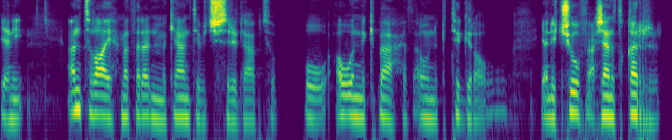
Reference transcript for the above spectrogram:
يعني أنت رايح مثلا مكان تبي تشتري لابتوب أو إنك باحث أو إنك تقرأ يعني تشوف عشان تقرر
